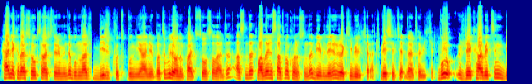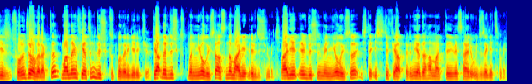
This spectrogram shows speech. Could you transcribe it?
Her ne kadar Soğuk Savaş döneminde bunlar bir kutbun yani Batı bloğunun partisi olsalar da aslında mallarını satma konusunda birbirlerinin rakibi ülkeler ve şirketler tabii ki. Bu rekabetin bir sonucu olarak da malların fiyatını düşük tutmaları gerekiyor. Fiyatları düşük tutmanın yoluysa aslında maliyetleri düşürmek. Maliyetleri düşürmenin yoluysa işte işçi fiyatlarını ya da ham maddeyi vesaire ucuza getirmek.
